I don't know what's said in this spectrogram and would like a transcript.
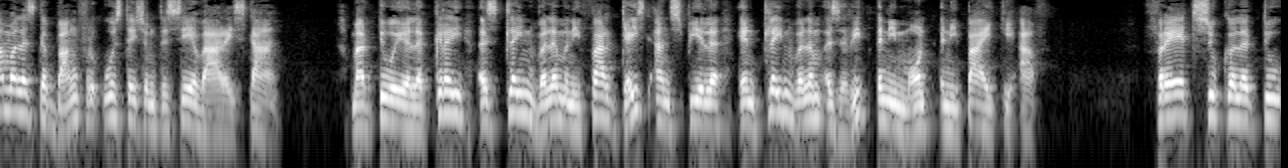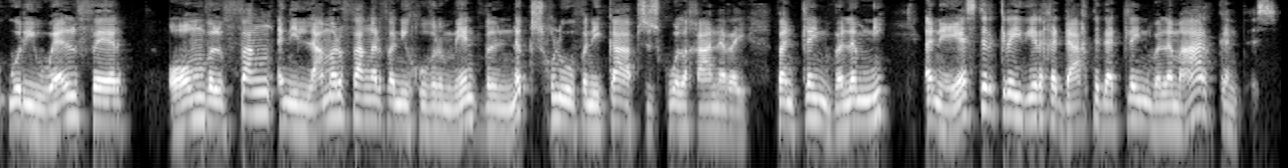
almal is te bang vir Oosthuis om te sê waar hy staan. Maar toe hy hulle kry, is klein Willem in die vark geest aan spele en klein Willem is riet in die mond in die paadjie af. Fred soek hulle toe oor die welfare Hom wil vang in die lammervanger van die regering wil niks glo van die Kaapse skoolgaanery van klein Willem nie. En Hester kry weer gedagte dat klein Willem haar kind is.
